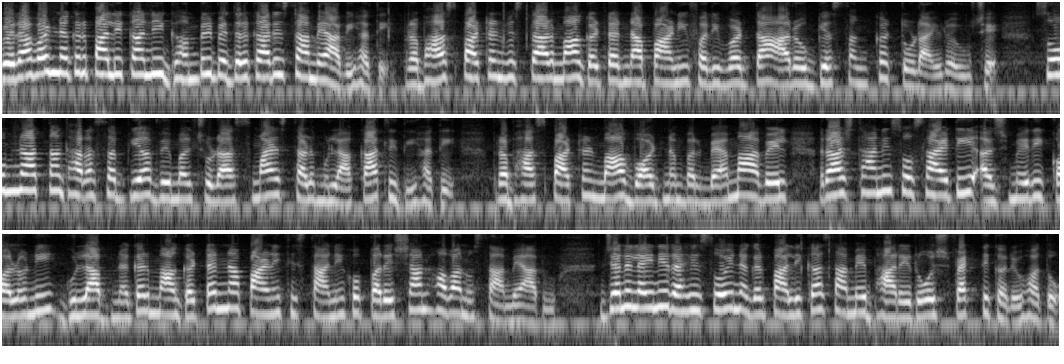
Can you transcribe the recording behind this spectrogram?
વેરાવળ નગરપાલિકાની ગંભીર બેદરકારી સામે આવી હતી. પ્રભાસ પાટણ વિસ્તારમાં ગટરના પાણી ફરી વળતા આરોગ્ય સંકટ તોડાઈ રહ્યું છે. સોમનાથના ધારાસભ્ય વિમલ ચુડાસમાએ સ્થળ મુલાકાત લીધી હતી. પ્રભાસ પાટણમાં વોર્ડ નંબર બેમાં આવેલ રાજધાની સોસાયટી અજમેરી કોલોની ગુલાબનગરમાં ગટરના પાણીથી સ્થાનિકો પરેશાન હોવાનું સામે આવ્યું. જેને લઈને રહીશોએ નગરપાલિકા સામે ભારે રોષ વ્યક્ત કર્યો હતો.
